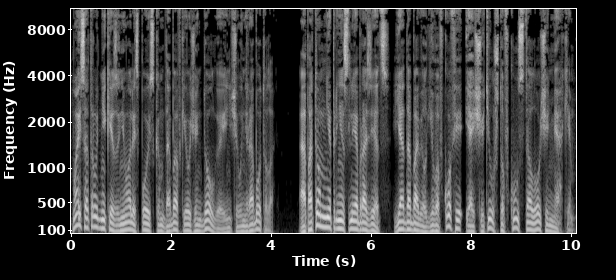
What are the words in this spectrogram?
Мои сотрудники занимались поиском добавки очень долго, и ничего не работало. А потом мне принесли образец. Я добавил его в кофе и ощутил, что вкус стал очень мягким.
